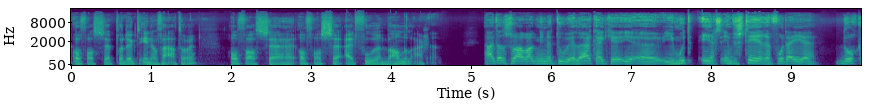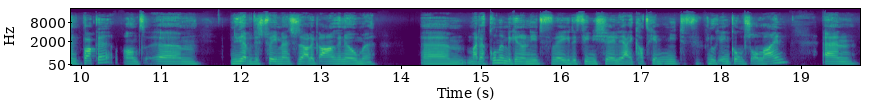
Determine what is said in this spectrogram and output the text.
of als uh, productinnovator, of als, uh, of als uitvoerend behandelaar. Nou, dat is waar, waar ik nu naartoe wil. Hè. Kijk, je, je, uh, je, moet eerst investeren voordat je door kunt pakken. Want um, nu heb ik dus twee mensen dadelijk aangenomen. Um, maar dat kon in het begin nog niet vanwege de financiële... Ja, ik had geen, niet genoeg inkomsten online. En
